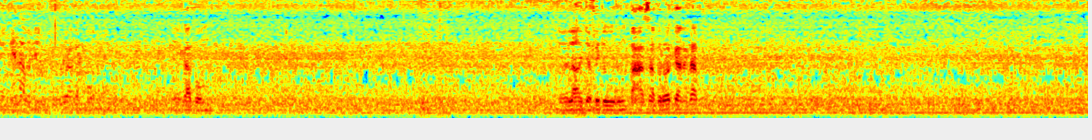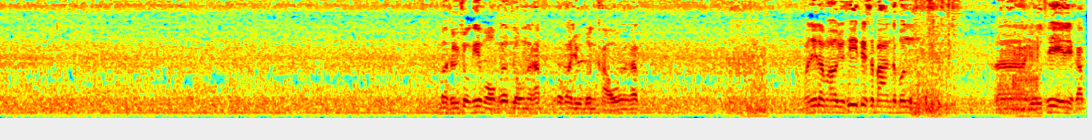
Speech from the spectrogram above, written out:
อย่างนี้เราไปดูเรือกับผมนี่ครับผม ดี๋ยวเราจะไปดูถึงป่าสับปะรดกันนะครับมาถึงช่วงนี้หมอกเริ่มลงนะครับ เพราะว่าอยู่บนเขานะครับ วันนี้เรามาเอาอยู่ที่เทศบาลตำบลออยู่ที่นี่ครับ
